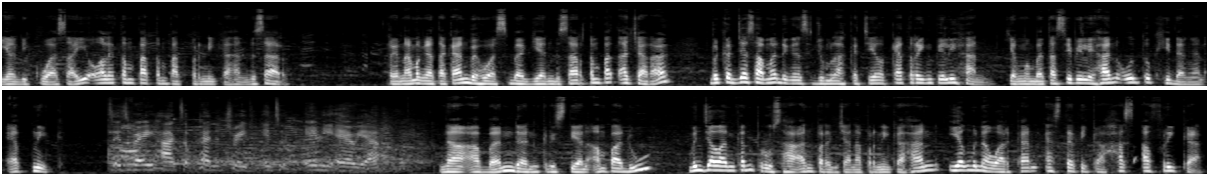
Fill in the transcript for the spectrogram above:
yang dikuasai oleh tempat-tempat pernikahan besar. Rena mengatakan bahwa sebagian besar tempat acara bekerja sama dengan sejumlah kecil catering pilihan yang membatasi pilihan untuk hidangan etnik. It's very hard to penetrate into any area. Naaban dan Christian Ampadu menjalankan perusahaan perencana pernikahan yang menawarkan estetika khas Afrika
